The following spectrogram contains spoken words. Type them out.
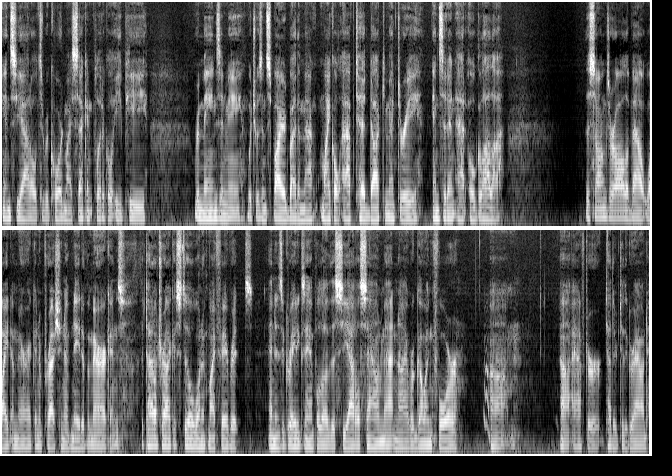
in Seattle to record my second political EP remains in me, which was inspired by the Michael Apted documentary Incident at Oglala. The songs are all about white American oppression of Native Americans. The title track is still one of my favorites and is a great example of the Seattle sound Matt and I were going for um, uh, after Tethered to the Ground.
